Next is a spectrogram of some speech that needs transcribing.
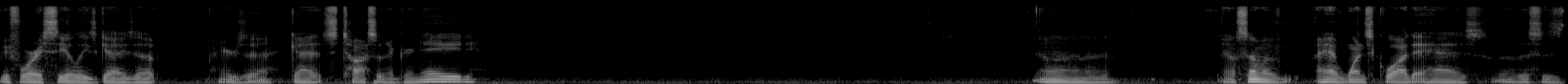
before I seal these guys up. Here's a guy that's tossing a grenade. Uh, you know, some of I have one squad that has uh, this is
